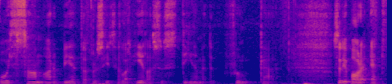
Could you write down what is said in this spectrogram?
och samarbeta för att se till att hela systemet funkar. Så det är bara ett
